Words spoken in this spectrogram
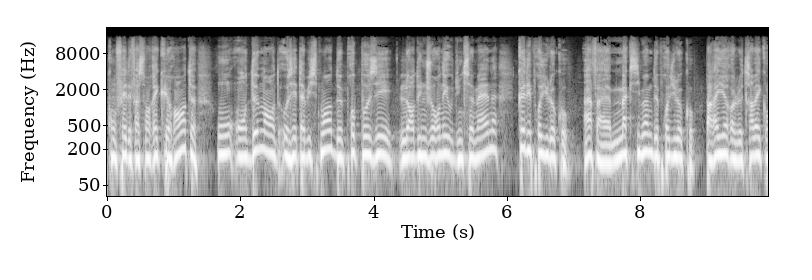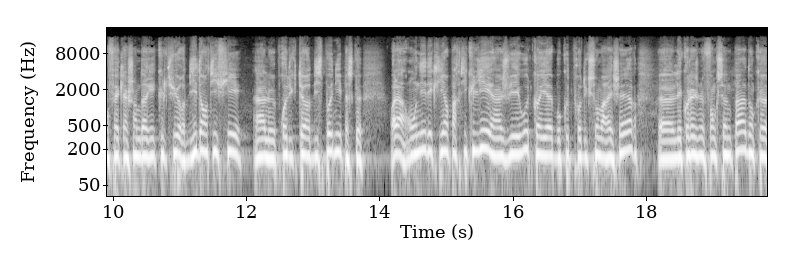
qu'on fait de façon récurrente où on demande aux établissements de proposer lors d'une journée ou d'une semaine que des produits locaux. Hein, enfin maximum de produits locaux. Par ailleurs, le travail qu'on fait avec la Chambre d'agriculture d'identifier hein, le producteur disponible, parce que voilà, on est des clients particuliers. Hein, juillet août, quand il y a beaucoup de production maraîchère, euh, les collèges ne fonctionnent pas, donc euh,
